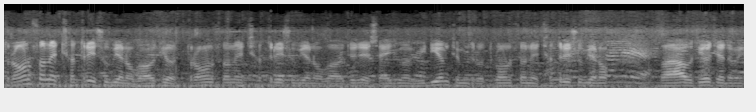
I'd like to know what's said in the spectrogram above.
ત્રણસો ને છત્રીસ રૂપિયાનો ભાવ થયો. ત્રણસો ને છત્રીસ રૂપિયાનો ભાવ થયો છે. સાઈઝમાં મીડિયમ છે મિત્રો. ત્રણસો ને છત્રીસ રૂપિયાનો ભાવ થયો છે તમે.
